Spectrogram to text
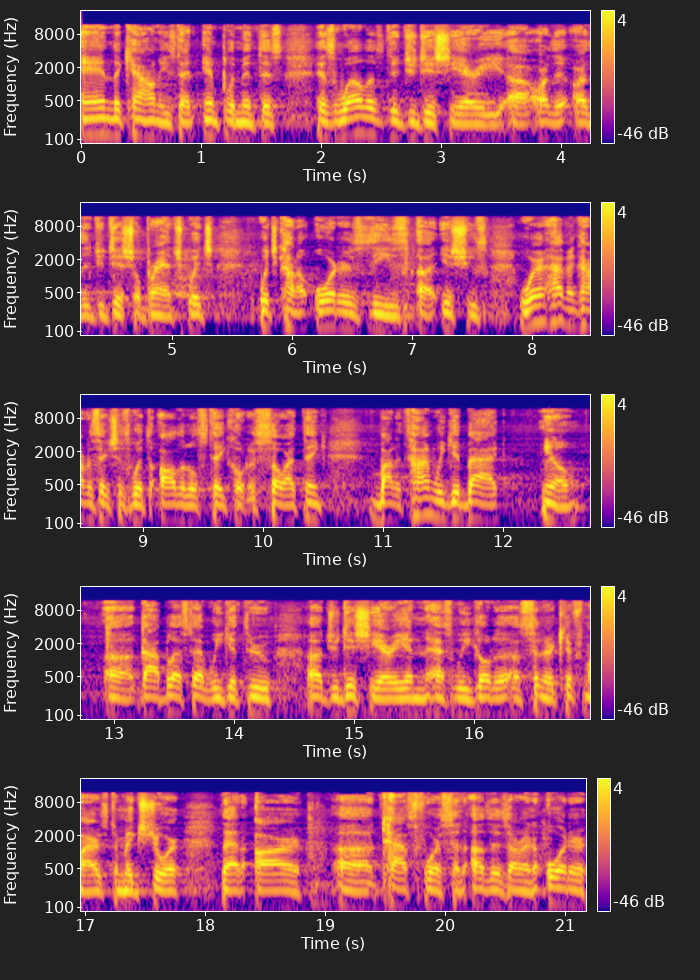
and the counties that implement this, as well as the judiciary uh, or the or the judicial branch, which which kind of orders these uh, issues. We're having conversations with all of those stakeholders. So I think by the time we get back, you know. Uh, God bless that we get through uh, judiciary, and as we go to uh, Senator Kiffmeyer's to make sure that our uh, task force and others are in order,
